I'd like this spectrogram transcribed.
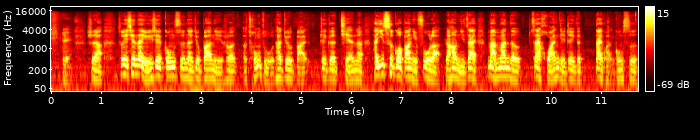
对，是啊，所以现在有一些公司呢，就帮你说呃重组，他就把这个钱呢，他一次过帮你付了，然后你再慢慢的再还给这个贷款公司。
